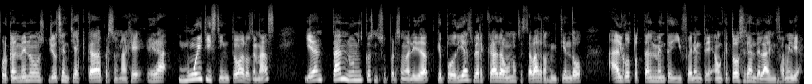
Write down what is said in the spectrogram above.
porque al menos yo sentía que cada personaje era muy distinto a los demás y eran tan únicos en su personalidad que podías ver cada uno que estaba transmitiendo algo totalmente diferente, aunque todos eran de la misma familia.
